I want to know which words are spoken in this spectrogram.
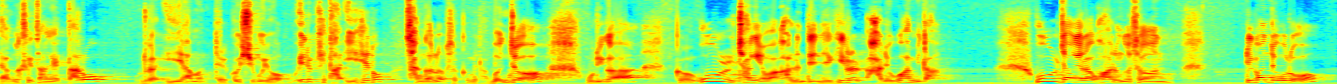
야극성 장애 따로 우리가 이해하면 될 것이고요. 뭐 이렇게 다 이해해도 상관은 없을 겁니다. 먼저 우리가 그 우울 장애와 관련된 얘기를 하려고 합니다. 우울 장애라고 하는 것은 일반적으로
